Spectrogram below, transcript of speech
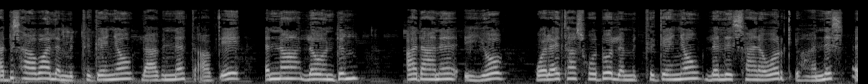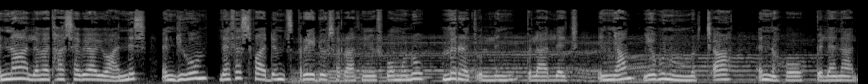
አዲስ አበባ ለምትገኘው ለአብነት አብጤ እና ለወንድም አዳነ ኢዮብ ወላይታ ሶዶ ለምትገኘው ለልሳነ ወርቅ ዮሐንስ እና ለመታሰቢያ ዮሐንስ እንዲሁም ለተስፋ ድምፅ ሬዲዮ ሰራተኞች በሙሉ ምረጡልኝ ብላለች። እኛም የቡኑን ምርጫ እነሆ ብለናል።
